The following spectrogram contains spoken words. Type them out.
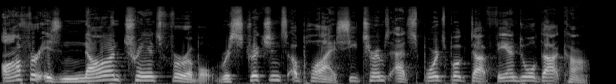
Offer is non transferable. Restrictions apply. See terms at sportsbook.fanduel.com.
